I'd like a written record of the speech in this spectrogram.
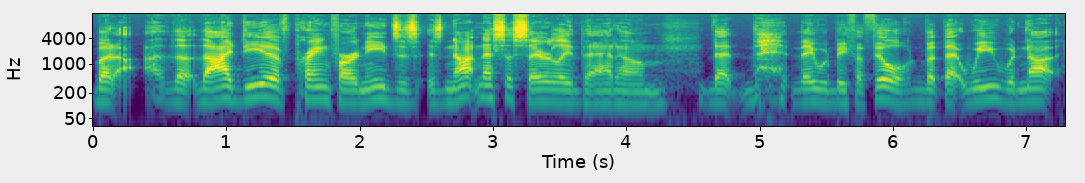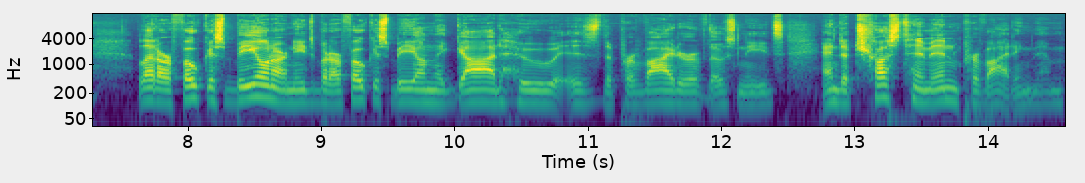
but uh, the the idea of praying for our needs is, is not necessarily that um that they would be fulfilled but that we would not let our focus be on our needs, but our focus be on the God who is the provider of those needs, and to trust Him in providing them,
